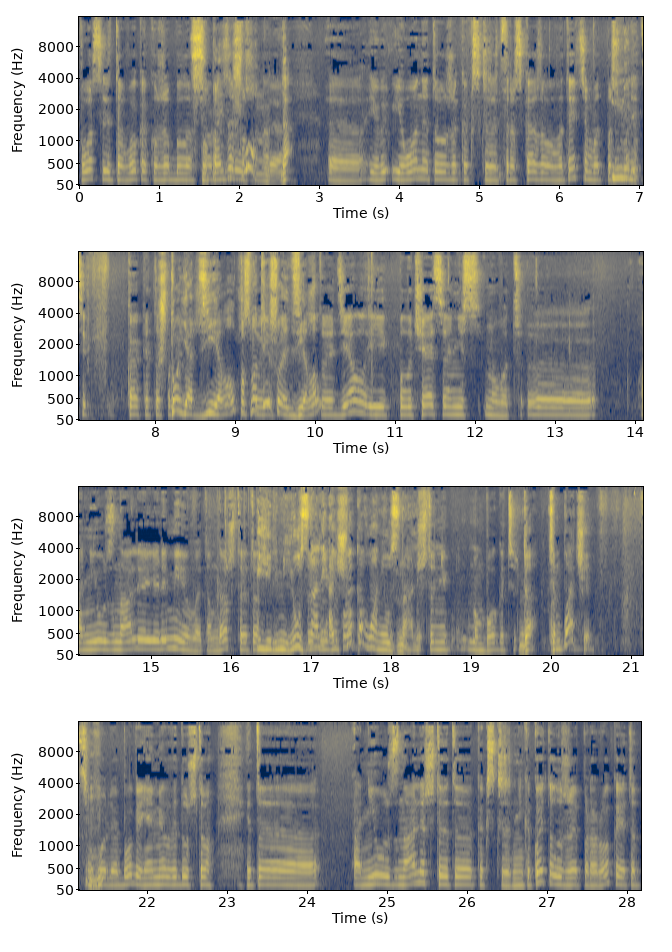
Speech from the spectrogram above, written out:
после того, как уже было Все все произошло. разрушено. Да. Э, И, и он это уже, как сказать, рассказывал вот этим. Вот посмотрите, как это Что я делал? Посмотри, что я делал. Что я делал, и получается они, ну вот, э, они узнали Еремию в этом, да, что это... И Еремию узнали. А еще кого они узнали? Что не, ну, Бога, Да, тем паче. тем более Бога. Я имел в виду, что это они узнали, что это, как сказать, не какой-то лжепророк, а это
